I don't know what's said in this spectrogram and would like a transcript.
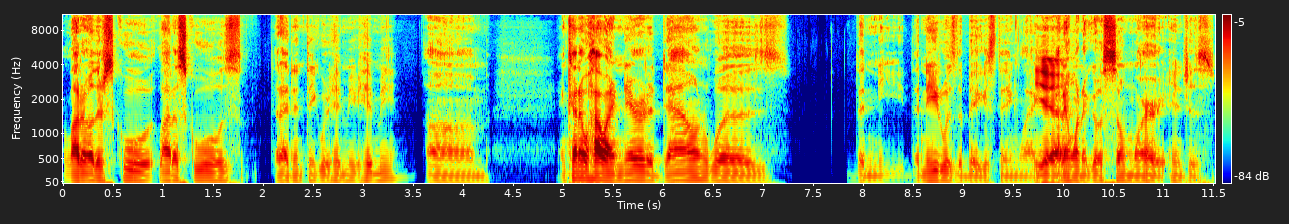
A lot of other school, a lot of schools that I didn't think would hit me hit me. Um, and kind of how I narrowed it down was the need. The need was the biggest thing. Like Yeah. I didn't want to go somewhere and just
